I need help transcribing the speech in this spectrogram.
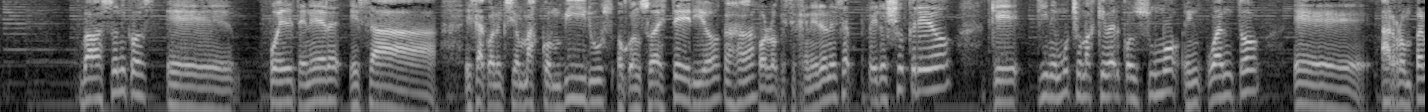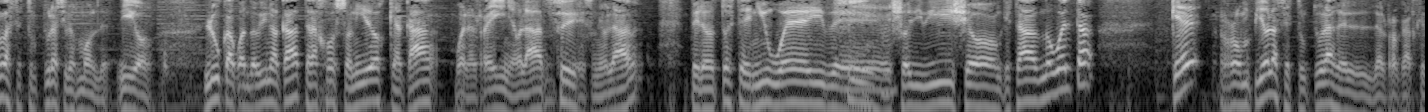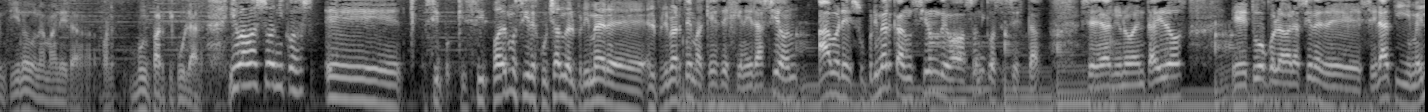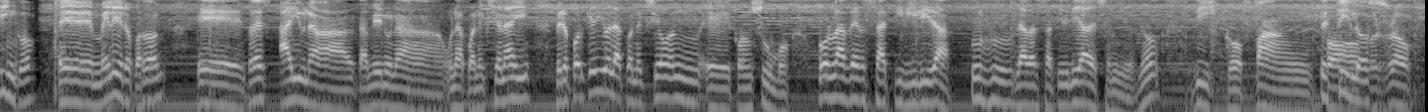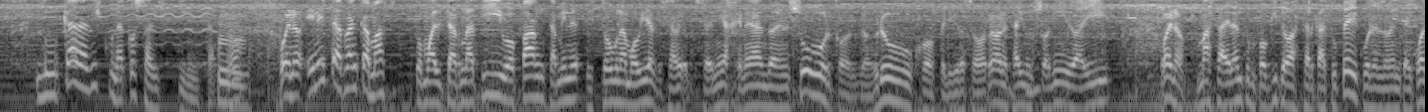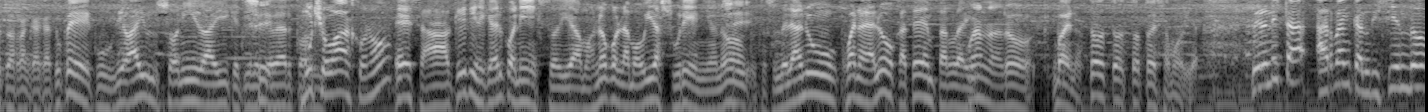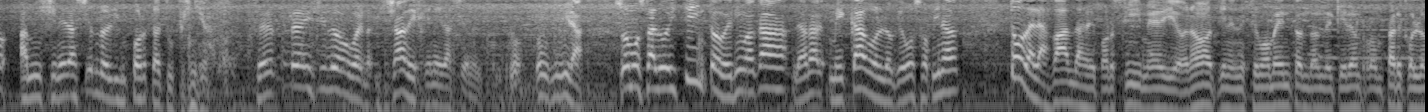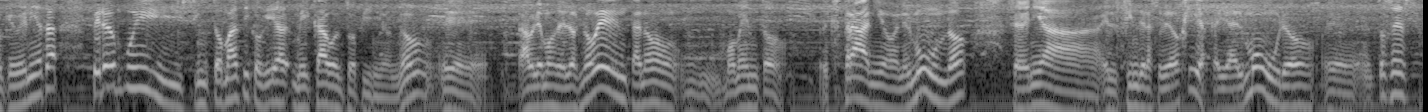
Babasónicos eh, puede tener esa, esa conexión más con Virus o con Soda Stereo, Ajá. por lo que se generó en esa, pero yo creo que tiene mucho más que ver con Sumo en cuanto eh, a romper las estructuras y los moldes. Digo, Luca cuando vino acá trajo sonidos que acá, bueno, el rey ni hablar, Sí. eso ni hablar, pero todo este New Wave, eh, Joy Division, que está dando vuelta, que rompió las estructuras del, del rock argentino de una manera muy particular. Y Babasónicos, eh, si, si podemos ir escuchando el primer, eh, el primer tema que es de Generación, abre, su primer canción de Babasónicos es esta, es del año 92, eh, tuvo colaboraciones de Cerati y Melingo, eh, Melero, perdón, eh, entonces hay una también una, una conexión ahí, pero ¿por qué digo la conexión eh, consumo? Por la versatilidad, la versatilidad de sonidos, ¿no? Disco, funk, pop, Estilos. rock. Y en cada disco una cosa distinta, ¿no? Mm. Bueno, en este arranca más como alternativo, punk, también es toda una movida que se, se venía generando en el sur, con los brujos, peligrosos borrones, hay un sonido ahí. Bueno, más adelante un poquito va a estar Catupecu, en el 94 arranca Catupecu, digo, hay un sonido ahí que tiene Sí, que ver con... Mucho bajo, ¿no? Esa, ¿qué tiene que ver con eso, digamos, no? Con la movida sureña, ¿no? Sí. Estos son de Lanús, Juana la Loca, Temperley. Bueno, lo- Bueno, todo, todo, todo- toda esa movida. Pero en esta arrancan diciendo, a mi generación no le importa tu opinión. Se están diciendo, bueno, y se llama de generación el ¿no? Mira, somos algo distinto, venimos acá, la verdad me cago en lo que vos opinás, Todas las bandas de por sí medio, ¿no? Tienen ese momento en donde quieren romper con lo que venía atrás, pero es muy sintomático que ya me cago en tu opinión, ¿no? Eh, hablemos de los 90, ¿no? Un momento extraño en el mundo, se venía el fin de las ideologías, caída del muro, eh, entonces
